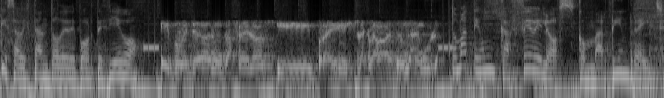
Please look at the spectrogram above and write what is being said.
qué sabes tanto de deportes, Diego? Sí, porque te daban un café veloz y por ahí la clavabas en un ángulo. Tómate un café veloz con Martín Reich.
